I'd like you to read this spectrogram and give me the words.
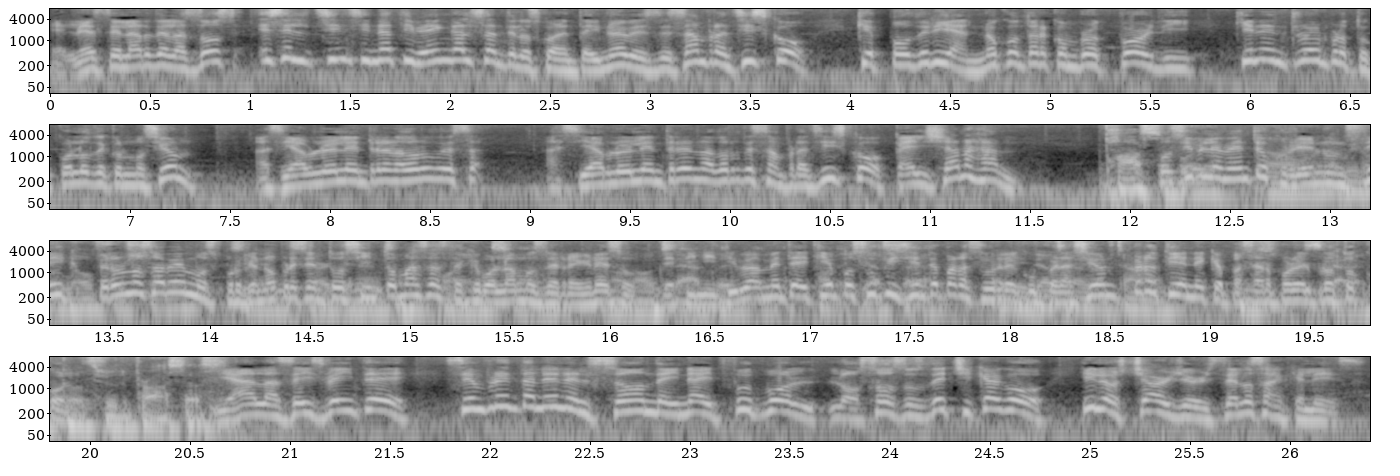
El estelar de las 2 es el Cincinnati Bengals ante los 49 de San Francisco, que podrían no contar con Brock Purdy, quien entró en protocolo de conmoción. Así habló el entrenador de, Así habló el entrenador de San Francisco, Kyle Shanahan. Posiblemente ocurrió en un sneak, pero no sabemos porque no presentó síntomas hasta que volamos de regreso. Definitivamente hay tiempo suficiente para su recuperación, pero tiene que pasar por el protocolo. Ya a las 6.20 se enfrentan en el Sunday Night Football los Osos de Chicago y los Chargers de Los Ángeles.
